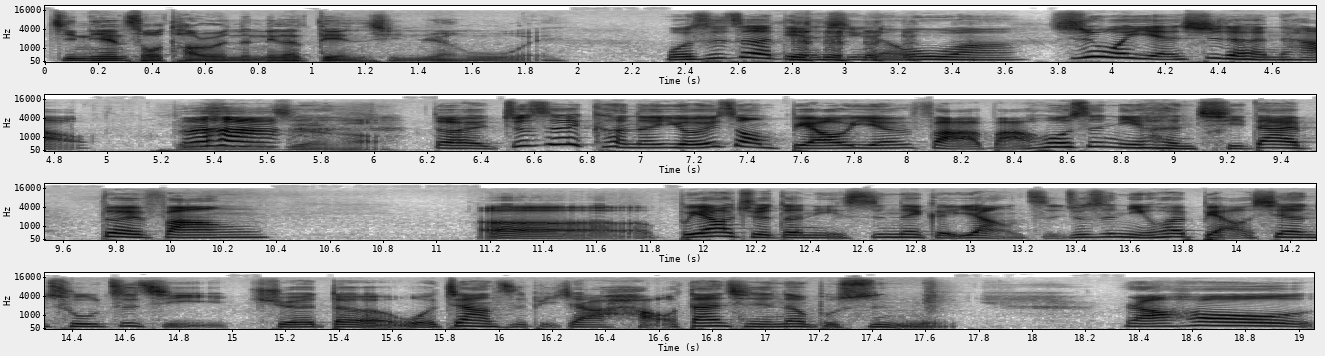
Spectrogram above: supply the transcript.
今天所讨论的那个典型人物，哎，我是这个典型人物啊，其实我演示的很好，很好。对，就是可能有一种表演法吧，或是你很期待对方，呃，不要觉得你是那个样子，就是你会表现出自己觉得我这样子比较好，但其实那不是你，然后。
